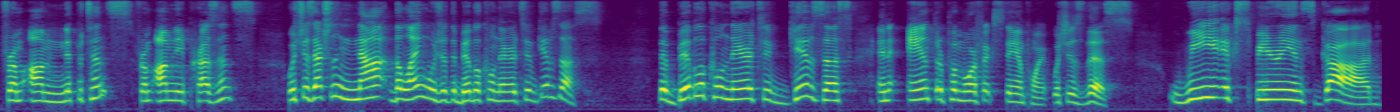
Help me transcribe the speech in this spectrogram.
from omnipotence, from omnipresence, which is actually not the language that the biblical narrative gives us. The biblical narrative gives us an anthropomorphic standpoint, which is this we experience God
